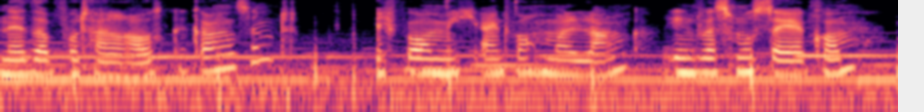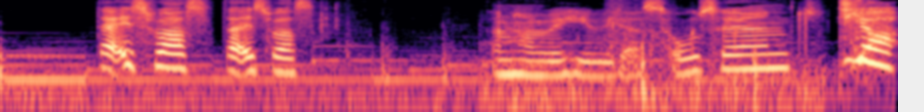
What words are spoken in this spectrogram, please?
Nether-Portal rausgegangen sind. Ich baue mich einfach mal lang. Irgendwas muss da ja kommen. Da ist was, da ist was. Dann haben wir hier wieder Soul Sand. Ja,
